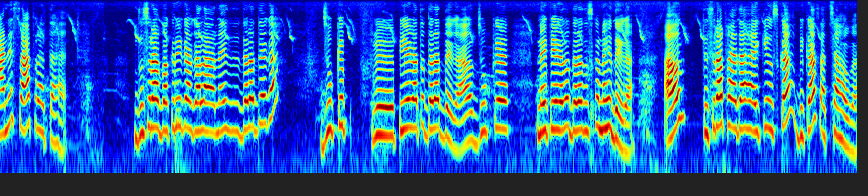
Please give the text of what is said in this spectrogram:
पानी साफ़ रहता है। दूसरा बकरी का गला नहीं दर्द देगा, झुक के पिएगा तो दर्द देगा, और झुक के नहीं पिएगा तो दर्द उसका नहीं देगा। और तीसरा फ़ायदा है कि उसका विकास अच्छा होगा।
